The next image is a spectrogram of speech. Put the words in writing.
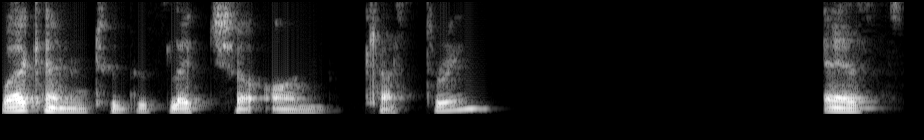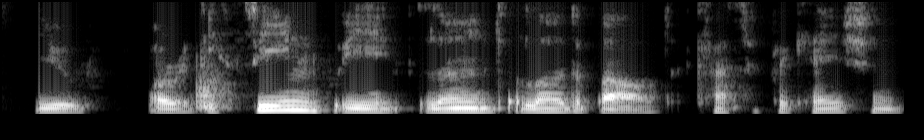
Welcome to this lecture on clustering. As you've already seen, we learned a lot about classification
